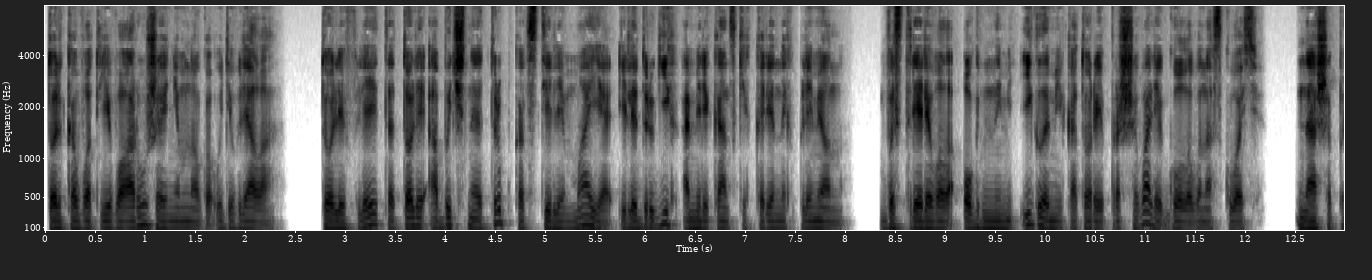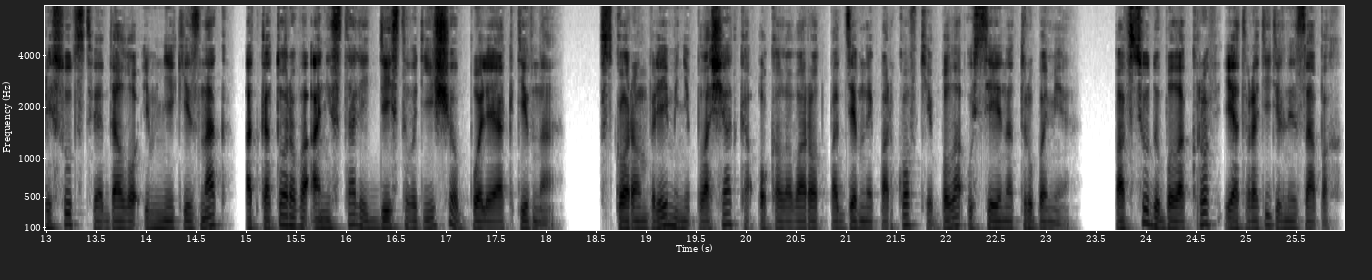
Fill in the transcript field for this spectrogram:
Только вот его оружие немного удивляло. То ли флейта, то ли обычная трубка в стиле майя или других американских коренных племен. Выстреливала огненными иглами, которые прошивали голову насквозь. Наше присутствие дало им некий знак, от которого они стали действовать еще более активно. В скором времени площадка около ворот подземной парковки была усеяна трупами. Повсюду была кровь и отвратительный запах.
